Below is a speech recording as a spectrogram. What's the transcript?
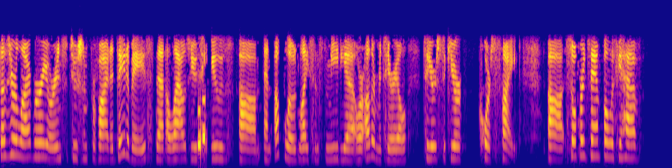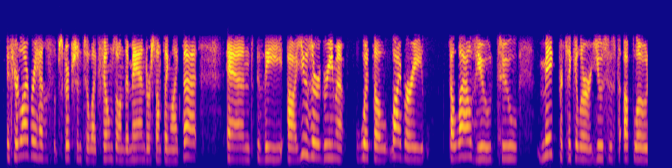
Does your library or institution provide a database that allows you to use um, and upload licensed media or other material to your secure course site? Uh, so for example, if you have, if your library has a subscription to like Films on Demand or something like that, and the uh, user agreement with the library allows you to make particular uses to upload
